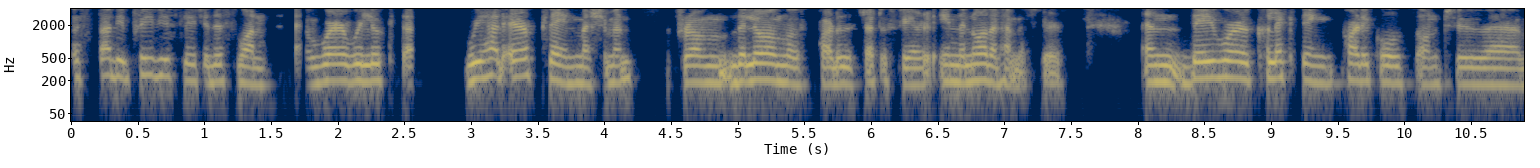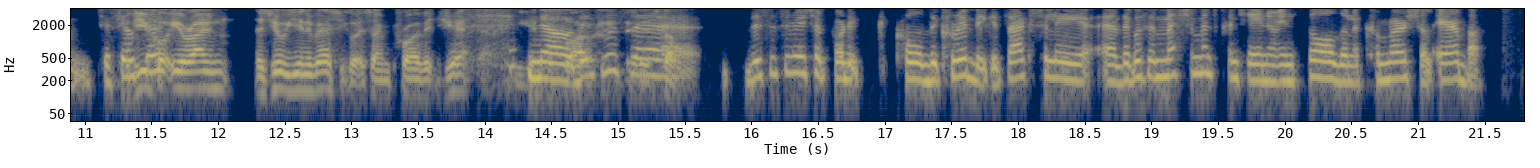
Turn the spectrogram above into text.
a, study previously to this one where we looked at, we had airplane measurements from the lowermost part of the stratosphere in the northern hemisphere. And they were collecting particles onto um, to filters. Have you got your own? Has your university got its own private jet? No, this was a this is a research project called the Caribic. It's actually uh, there was a measurement container installed on a commercial Airbus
